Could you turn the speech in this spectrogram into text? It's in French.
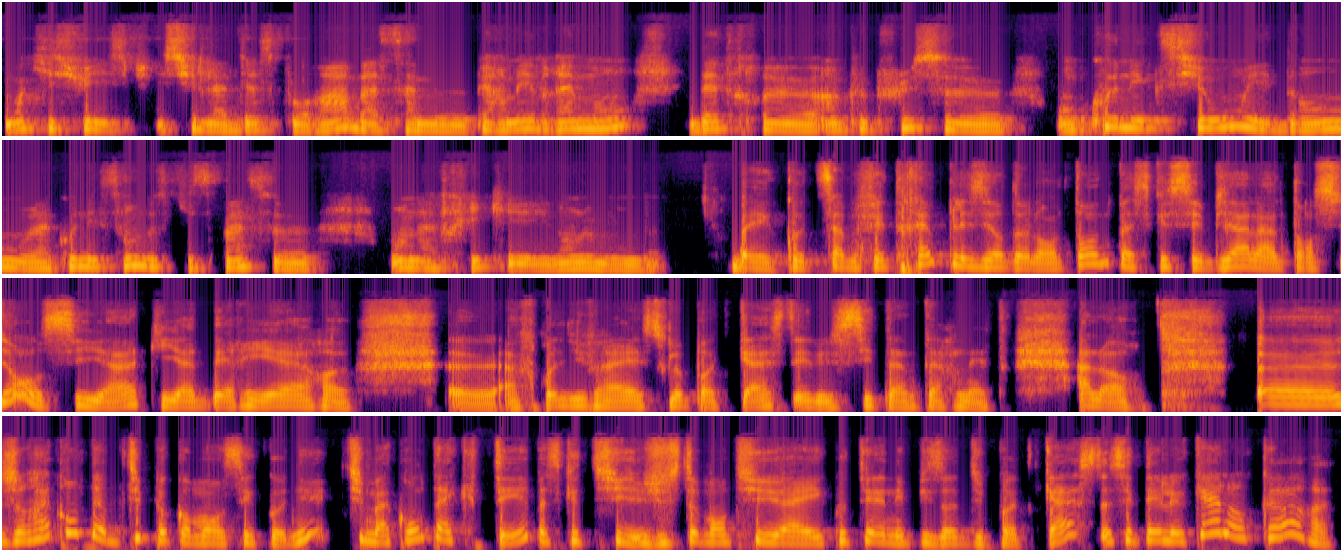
moi, qui suis issu de la diaspora, bah, ça me permet vraiment d'être un peu plus en connexion et dans la connaissance ce qui se passe euh, en Afrique et dans le monde. Ben écoute, ça me fait très plaisir de l'entendre parce que c'est bien l'intention aussi hein, qu'il y a derrière euh, euh Afro le podcast et le site internet. Alors, euh, je raconte un petit peu comment on s'est connus. Tu m'as contacté parce que justement tu as écouté un épisode du podcast. C'était lequel encore?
